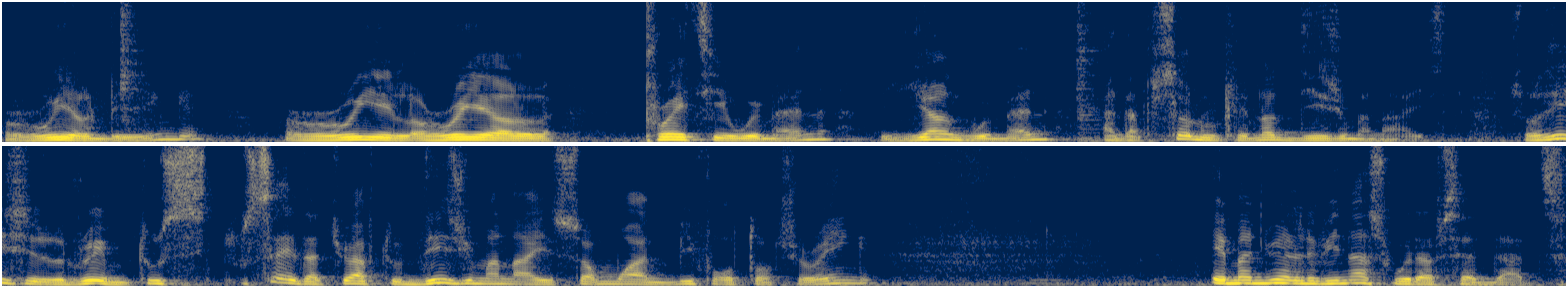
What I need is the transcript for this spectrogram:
real being, real, real pretty women, young women, and absolutely not dehumanized. So this is a dream. To, to say that you have to dehumanize someone before torturing, Emmanuel Levinas would have said that,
